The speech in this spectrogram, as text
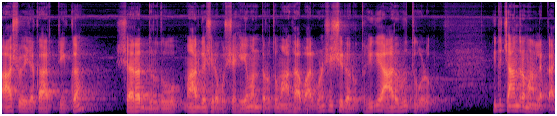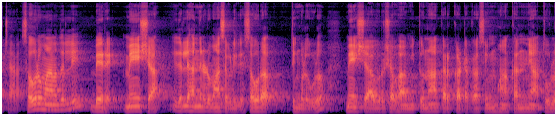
ಆಶ್ವೇಜ ಕಾರ್ತಿಕ ಶರದ್ ಋತು, ಮಾರ್ಗಶಿರ, ಪುಷ್ಯ, ಹೇಮಂತ ಋತು, ಮಾಘ, ಪಾಲ್ಗುಣ, ಶಿಶಿರ ಋತು. ಹೀಗೆ ಆರು ಋತುಗಳು. ಇದು ಚಾಂದ್ರಮಾನ ಲೆಕ್ಕಾಚಾರ. ಸೌರಮಾನದಲ್ಲಿ ಬೇರೆ, ಮೇಷ, ಇದರಲ್ಲಿ ಹನ್ನೆರಡು ಮಾಸಗಳಿದೆ, ಸೌರ ತಿಂಗಳುಗಳು. ಮೇಷ, ವೃಷಭ, ಮಿಥುನ, ಕರ್ಕಟಕ, ಸಿಂಹ, ಕನ್ಯಾ, ತುಲ,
